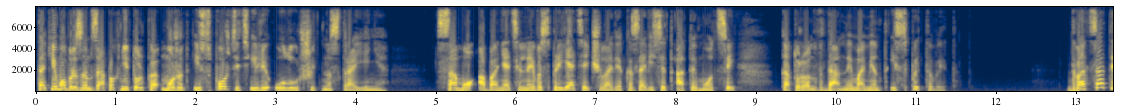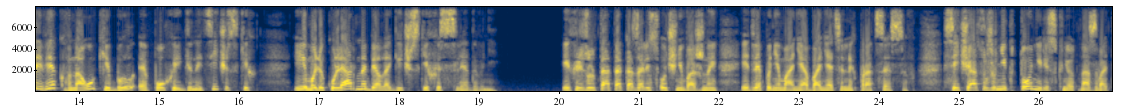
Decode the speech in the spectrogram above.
Таким образом, запах не только может испортить или улучшить настроение. Само обонятельное восприятие человека зависит от эмоций, которые он в данный момент испытывает. XX век в науке был эпохой генетических и молекулярно-биологических исследований. Их результаты оказались очень важны и для понимания обонятельных процессов. Сейчас уже никто не рискнет назвать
